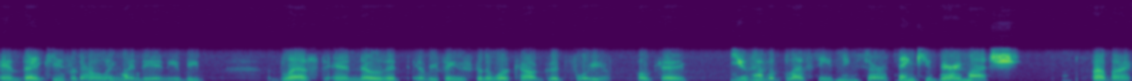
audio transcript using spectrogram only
And thank, Thank you, for sir. You calling, have Wendy. And you be blessed and know that everything's going to work out good for you. Okay. you have a blessed evening, sir. Thank you very much. Bye bye.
